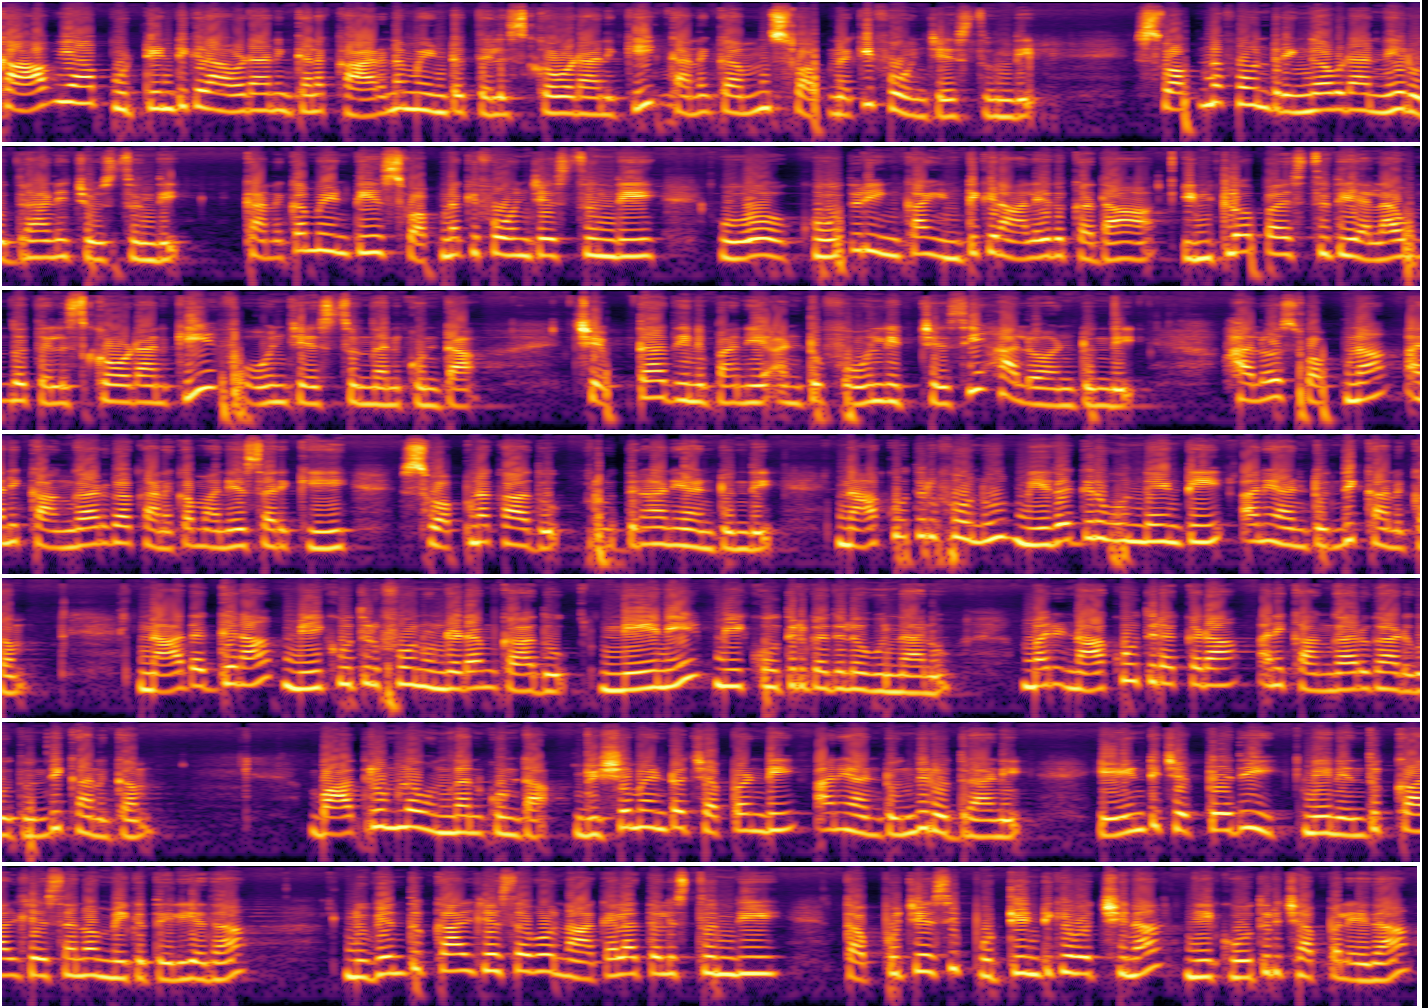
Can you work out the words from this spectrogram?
కావ్య పుట్టింటికి రావడానికి గల కారణం ఏంటో తెలుసుకోవడానికి కనకం స్వప్నకి ఫోన్ చేస్తుంది. స్వప్న ఫోన్ రింగ్ అవ్వడాన్ని రుద్రాణి చూస్తుంది. కనకం ఏంటి స్వప్నకి ఫోన్ చేస్తుంది? ఓ కూతురు ఇంకా ఇంటికి రాలేదు కదా. ఇంట్లో పరిస్థితి ఎలా ఉందో తెలుసుకోవడానికి ఫోన్ చేస్తుందనుకుంటా. చెప్తా దీని పని అంటూ ఫోన్ లిఫ్ట్ చేసి హలో అంటుంది. హలో స్వప్న అని కంగారుగా కనకం అనేసరికి స్వప్న కాదు రుద్రాణి అంటుంది. నా కూతురు ఫోను మీ దగ్గర ఉందేంటి? అని అంటుంది కనకం. నా దగ్గర మీ కూతురు ఫోన్ ఉండడం కాదు నేనే మీ కూతురు గదిలో ఉన్నాను. మరి నా కూతురు ఎక్కడా? అని కంగారుగా అడుగుతుంది కనకం. బాత్రూంలో ఉందనుకుంటా విషయం ఏంటో చెప్పండి అని అంటుంది రుద్రాణి. ఏంటి చెప్పేది? నేనెందుకు కాల్ చేశానో మీకు తెలియదా? నువ్వెందుకు కాల్ చేసావో నాకెలా తెలుస్తుంది? తప్పు చేసి పుట్టింటికి వచ్చినా నీ కూతురు చెప్పలేదా?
